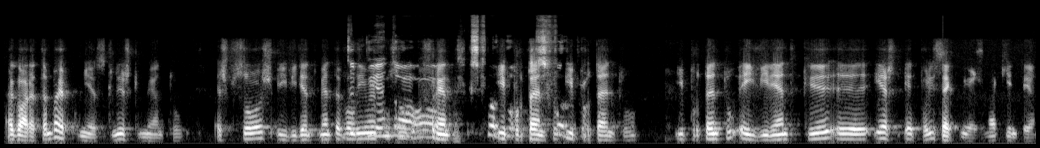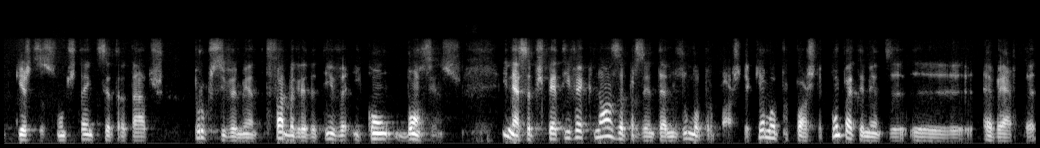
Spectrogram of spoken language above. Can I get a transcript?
Agora, também reconheço que neste momento as pessoas, evidentemente, avaliam Depende, em função do diferente. e, portanto, for... e, portanto, e, portanto, é evidente que uh, este, é por isso é que mesmo aqui entendo que estes assuntos têm que ser tratados progressivamente, de forma gradativa e com bom senso. E nessa perspectiva é que nós apresentamos uma proposta, que é uma proposta completamente uh, aberta,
